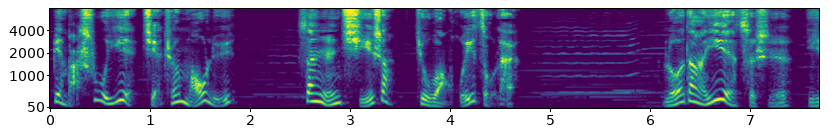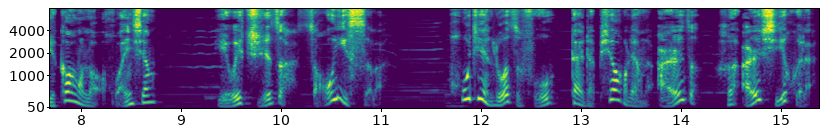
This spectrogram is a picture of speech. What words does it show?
便把树叶剪成毛驴，三人骑上就往回走来。罗大业此时已告老还乡，以为侄子早已死了。忽见罗子福带着漂亮的儿子和儿媳回来，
